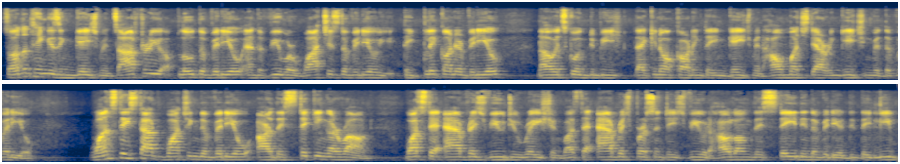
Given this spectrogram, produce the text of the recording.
so other thing is engagements. After you upload the video and the viewer watches the video they click on your video now it's going to be like you know according to engagement how much they are engaging with the video. Once they start watching the video are they sticking around? What's the average view duration? What's the average percentage viewed? How long they stayed in the video? Did they leave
